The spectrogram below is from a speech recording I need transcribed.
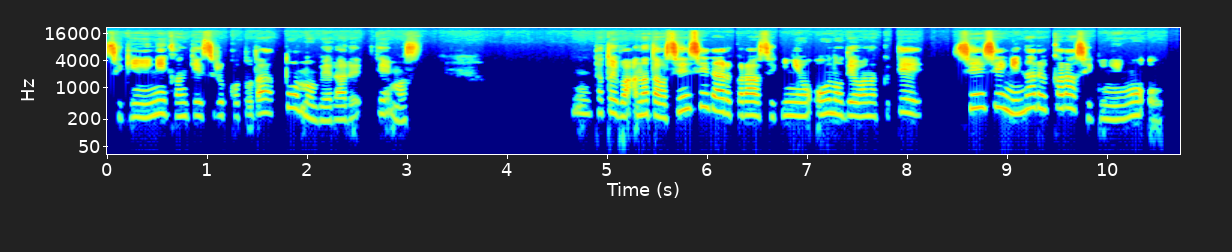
責任に関係することだと述べられています。例えばあなたは先生であるから責任を負うのではなくて先生になるから責任を負う。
